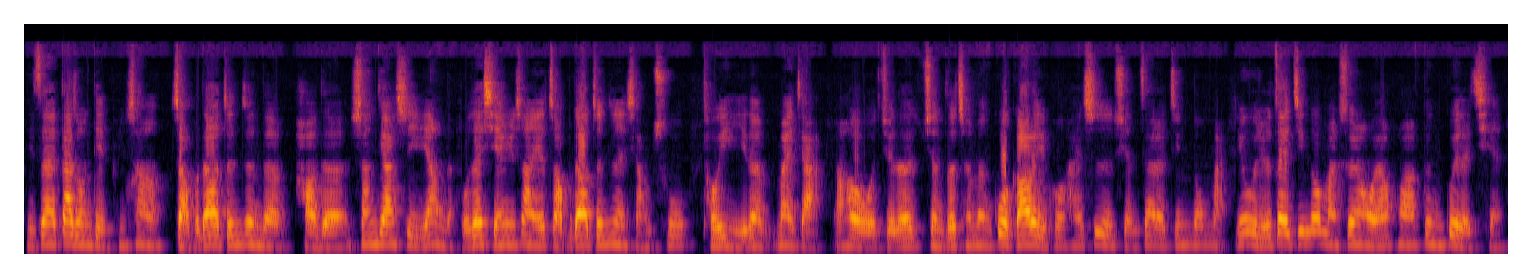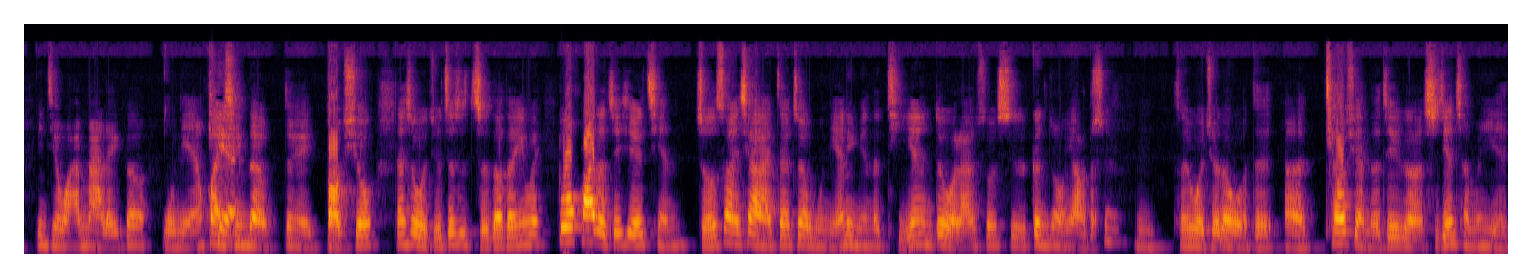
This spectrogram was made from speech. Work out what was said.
你在大众点评上找不到真正的好的商家是一样的。我在闲鱼上也找不到真正想出投影仪的卖家。然后我觉得选择成本过高了以后，还是选在了京东买，因为我觉得在京东买，虽然我要花更贵的钱，并且我还买了一个五年换新的对保修，但是我觉得这是值得的，因为多花的这些钱折算下来，在这五年里面的体验对我来说是更重要的。是，嗯，所以我。觉得我的呃挑选的这个时间成本也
